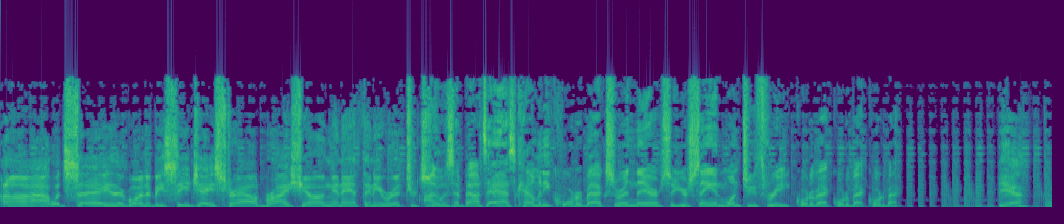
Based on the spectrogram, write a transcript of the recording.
Uh, I would say they're going to be C.J. Stroud, Bryce Young, and Anthony Richardson. I was about to ask how many quarterbacks are in there. So you're saying one, two, three, quarterback, quarterback, quarterback. yeah, Okay.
